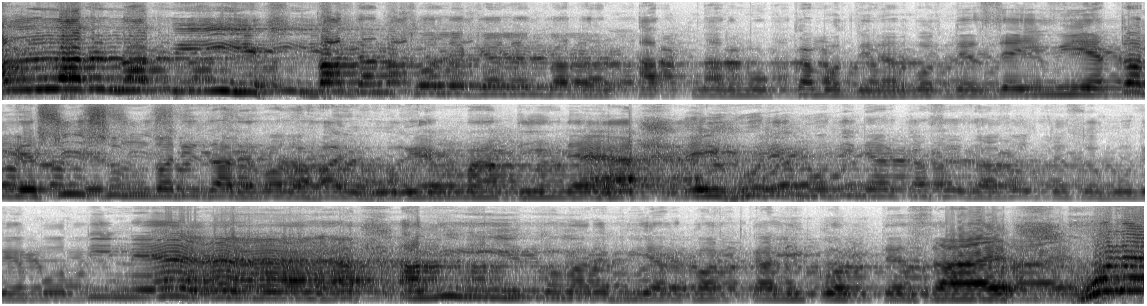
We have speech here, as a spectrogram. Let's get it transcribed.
আল্লাহর চলে গেলেন, বাদান আপনার মক্কা মধ্যে। যেই মেয়েটা বেশি সুন্দরী, যারে বলা হয় হুরে মাদিনা। এই হুরে মদিনার কাছে যা বলতেছে, হুরে মদিনা। আমি তোমার বিয়ার গটকালি করতে চাই হুরে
